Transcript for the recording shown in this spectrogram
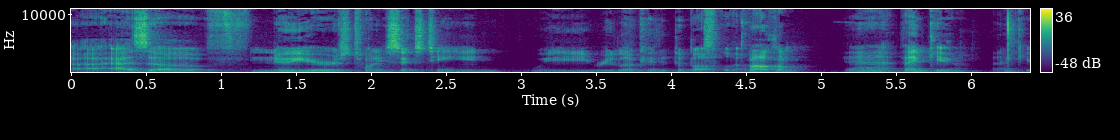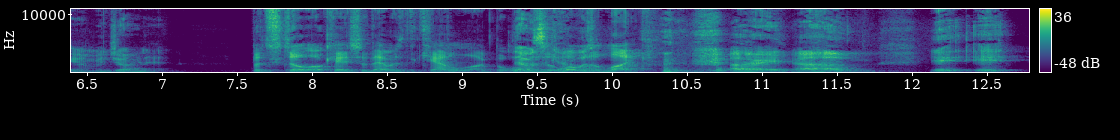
uh, as of New Year's 2016, we relocated to Buffalo. Welcome. Yeah, thank you, thank you. I'm enjoying it. But still, okay. So that was the catalog. But what was, was it, what was it like? All right. Um, it, it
